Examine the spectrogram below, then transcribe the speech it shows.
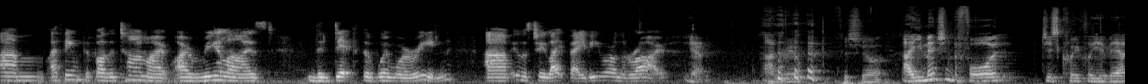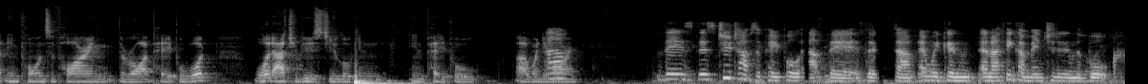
um, I think that by the time I, I realised the depth of when we're in, um, it was too late, baby. We're on the road. Yeah. Unreal. For sure. Uh, you mentioned before, just quickly, about the importance of hiring the right people. What what attributes do you look in in people uh, when you're Um, hiring? There's there's two types of people out there that, um, and we can, and I think I mentioned it in the book.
